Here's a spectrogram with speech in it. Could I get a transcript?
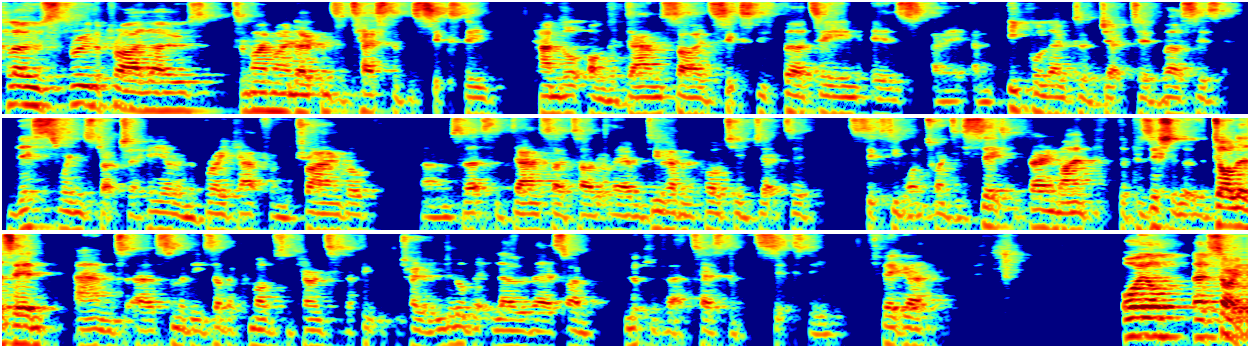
close through the prior lows, to my mind, opens a test of the 60 handle on the downside. 60-13 is a, an equal length objective versus this swing structure here and the breakout from the triangle. Um, so that's the downside target there. We do have an equality objective 61.26, but bear in mind the position that the dollar's in and uh, some of these other commodity currencies, I think we can trade a little bit lower there. So I'm looking for that test of the 60 figure. Oil, uh, sorry,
